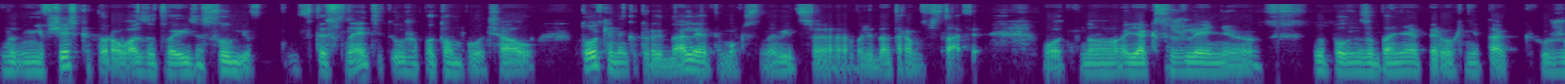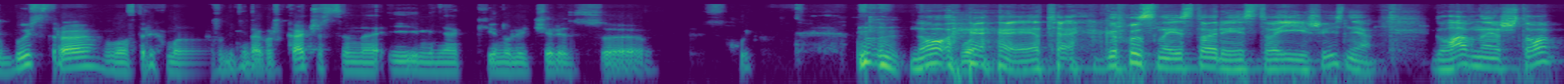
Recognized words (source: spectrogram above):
ну, не в честь которого, а за твои заслуги в, тестнете ты уже потом получал токены, которые далее ты мог становиться валидатором в стафе. Вот. Но я, к сожалению, выполнил задание, во-первых, не так уж быстро, во-вторых, может быть, не так уж качественно, и меня кинули через э, хуй. Ну, Вот. это грустная история из твоей жизни. Главное, что...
